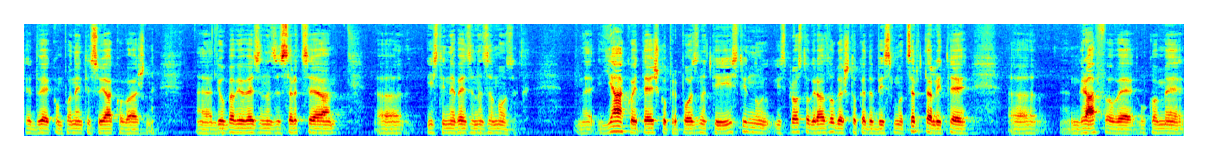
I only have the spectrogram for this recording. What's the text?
Te dve komponente su jako važne. E, ljubav je vezana za srce, a e, istina je vezana za mozak. Jako je teško prepoznati istinu iz prostog razloga što kada bismo crtali te grafove u kome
